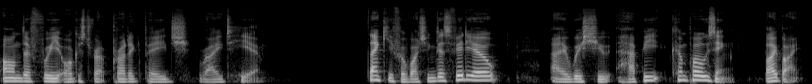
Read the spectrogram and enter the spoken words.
on the Free Orchestra product page right here. Thank you for watching this video. I wish you happy composing. Bye bye.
